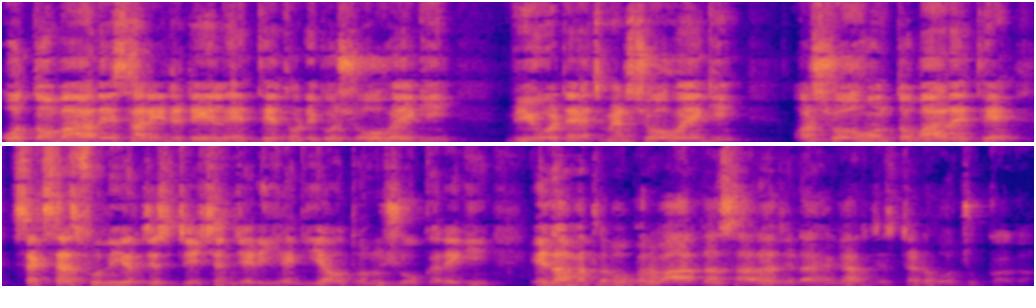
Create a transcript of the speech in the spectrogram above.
ਉਸ ਤੋਂ ਬਾਅਦ ਇਹ ਸਾਰੀ ਡਿਟੇਲ ਇੱਥੇ ਤੁਹਾਡੇ ਕੋਲ ਸ਼ੋ ਹੋਏਗੀ ਵਿਊ ਅਟੈਚਮੈਂਟ ਸ਼ੋ ਹੋਏਗੀ। ਔਰ ਸ਼ੋ ਹੋਣ ਤੋਂ ਬਾਅਦ ਇੱਥੇ ਸਕਸੈਸਫੁਲੀ ਰਜਿਸਟ੍ਰੇਸ਼ਨ ਜਿਹੜੀ ਹੈਗੀ ਆ, ਉਹ ਤੁਹਾਨੂੰ ਸ਼ੋ ਕਰੇਗੀ। ਇਹਦਾ ਮਤਲਬ ਉਹ ਪਰਿਵਾਰ ਦਾ ਸਾਰਾ ਜਿਹੜਾ ਹੈਗਾ ਰਜਿਸਟਰਡ ਹੋ ਚੁੱਕਾਗਾ।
